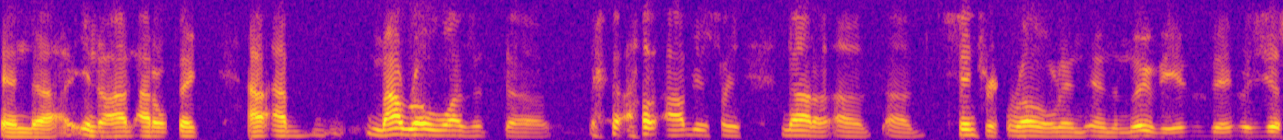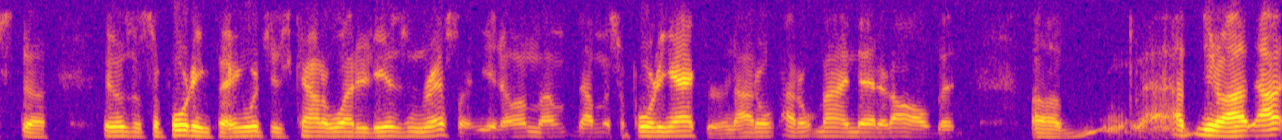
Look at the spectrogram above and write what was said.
and uh, you know, I, I don't think I, I my role wasn't uh, obviously not a, a, a centric role in in the movie. It, it was just. Uh, it was a supporting thing, which is kind of what it is in wrestling. You know, I'm, I'm, I'm a supporting actor, and I don't I don't mind that at all. But uh, I, you know, I, I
